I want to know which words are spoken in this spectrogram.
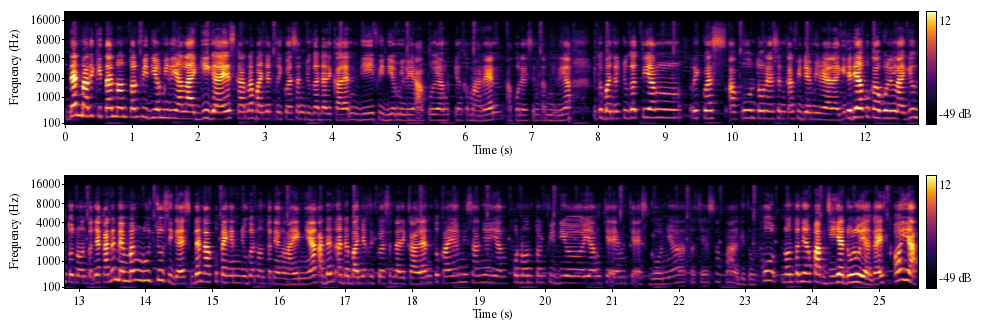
Dan mari kita nonton video Milia lagi guys. Karena banyak requestan juga dari kalian di video Milia aku yang yang kemarin. Aku reaksikan Milia. Itu banyak juga tuh yang request aku untuk reaksikan video Milia lagi. Jadi aku kabulin lagi untuk nontonnya. Karena memang lucu sih guys. Dan aku pengen juga nonton yang lainnya. Dan ada banyak requestan dari kalian tuh. Kayak misalnya yang aku nonton video yang CM CSGO nya Atau CS apa gitu. Aku nonton yang PUBG nya dulu ya guys. Oh iya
